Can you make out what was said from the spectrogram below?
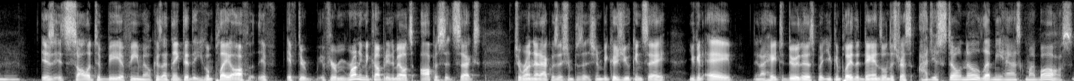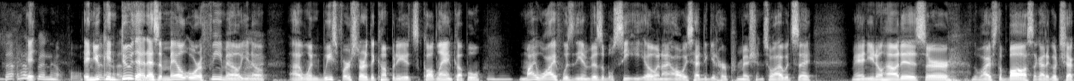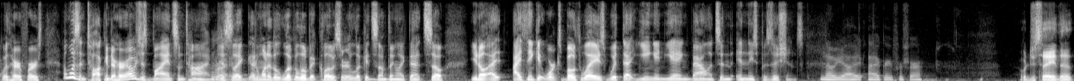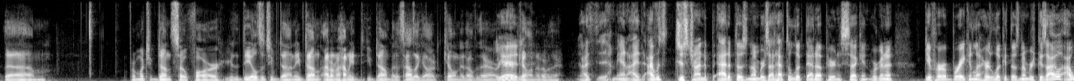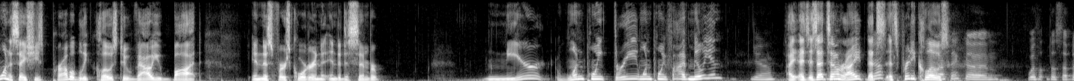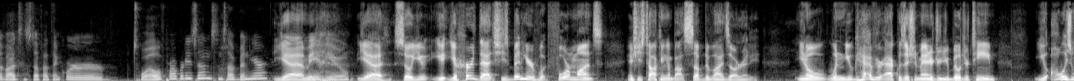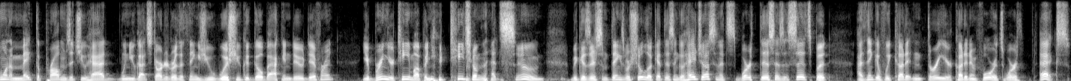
is it's solid to be a female because I think that you can play off if if you're if you're running the company the male, it's opposite sex to run that acquisition position because you can say you can a and I hate to do this, but you can play the damsel in distress. I just don't know. Let me ask my boss. That has It- been helpful. And you can do that as a male or a female. You know, uh, when we first started the company, it's called Land Couple. Mm-hmm. My wife was the invisible CEO, and I always had to get her permission. So I would say, "Man, you know how it is, sir. The wife's the boss. I got to go check with her first. I wasn't talking to her. I was just buying some time. Just like I wanted to look a little bit closer, look at something like that. So you know, I I think it works both ways with that yin and yang balance in in these positions. No, yeah, I, I agree for sure. Would you say that um, from what you've done so far, you're the deals that you've done, you've done, I don't know how many you've done, but it sounds like y'all are killing it over there, or Yeah, you're it- killing it over there. I man, I I was just trying to add up those numbers. I'd have to look that up here in a second. We're gonna give her a break and let her look at those numbers because I I want to say she's probably close to value bought in this first quarter and of December near 1.3 1.5 million Yeah. I, does that sound right that's Yeah. that's pretty Well, close I think um, with the subdivides and stuff, I think we're 12 properties in since I've been here. yeah i me mean and you. yeah so you, you you heard that she's been here what four months and she's talking about subdivides already you know when you have your acquisition manager and you build your team you always want to make the problems that you had when you got started or the things you wish you could go back and do different you bring your team up and you teach them that soon because there's some things where she'll look at this and go hey justin it's worth this as it sits but i think if we cut it in three or cut it in four it's worth x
